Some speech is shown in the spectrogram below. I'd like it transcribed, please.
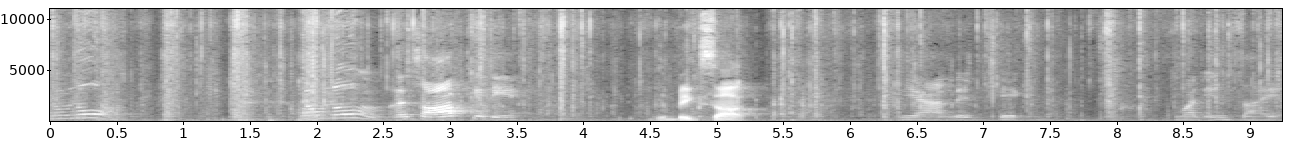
นุ่มๆ นุ่มๆและซอฟต์คิดดี The big sock. Yeah, let's check what inside.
